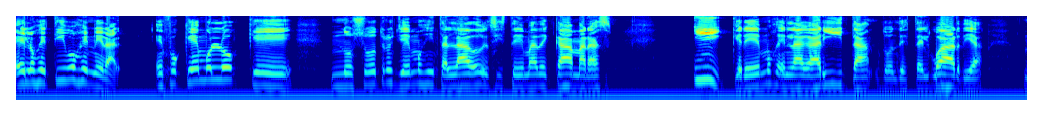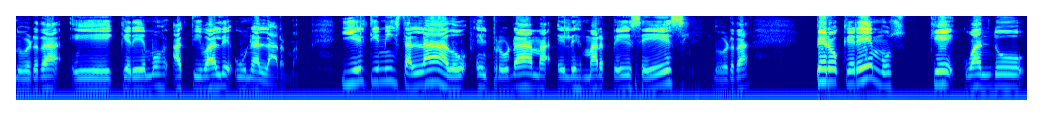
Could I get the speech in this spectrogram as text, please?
El objetivo general, enfoquémoslo que nosotros ya hemos instalado el sistema de cámaras y queremos en la garita donde está el guardia, ¿no verdad? Eh, queremos activarle una alarma. Y él tiene instalado el programa, el Smart PSS, ¿no verdad? Pero queremos que cuando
